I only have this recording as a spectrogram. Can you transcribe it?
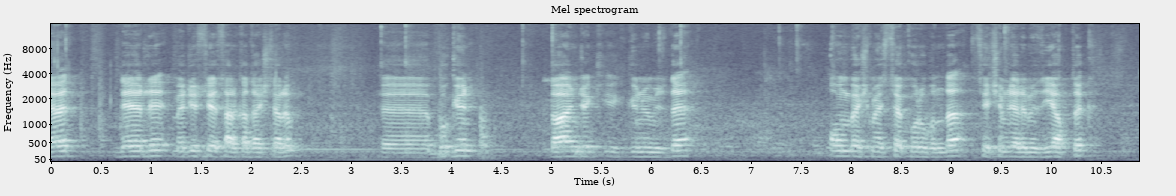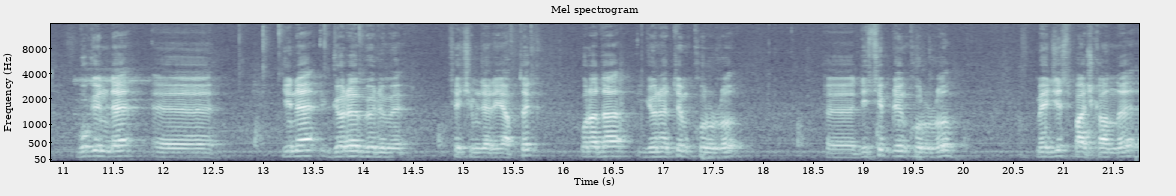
Evet, değerli meclis üyesi arkadaşlarım, eee, bugün daha önceki günümüzde 15 meslek grubunda seçimlerimizi yaptık. Bugün de eee, yine görev bölümü seçimleri yaptık. Burada yönetim kurulu, eee, disiplin kurulu, meclis başkanlığı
